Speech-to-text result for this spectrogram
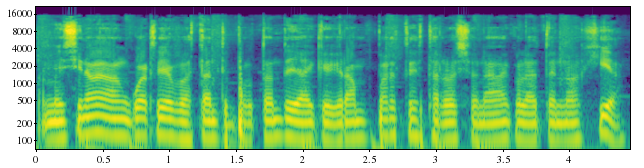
la medicina de vanguardia es bastante importante ya que gran parte está relacionada con la tecnología,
